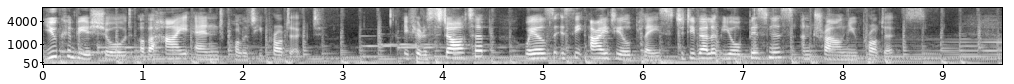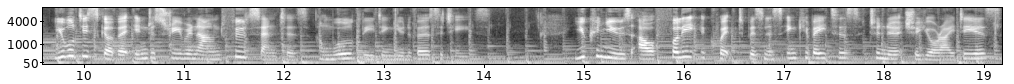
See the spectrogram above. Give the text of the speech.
you can be assured of a high-end quality product. If you're a startup, Wales is the ideal place to develop your business and trial new products. You will discover industry-renowned food centres and world-leading universities. You can use our fully equipped business incubators to nurture your ideas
